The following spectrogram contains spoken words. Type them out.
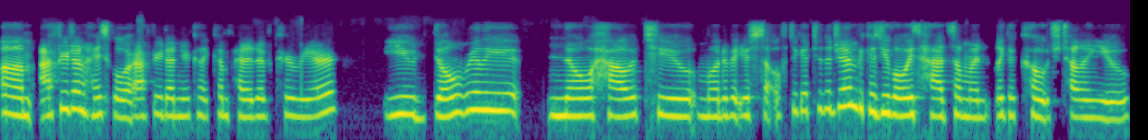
um after you're done high school or after you're done your like competitive career, you don't really know how to motivate yourself to get to the gym because you've always had someone like a coach telling you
